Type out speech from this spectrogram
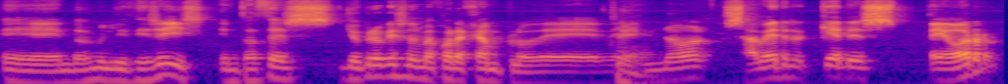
eh, en 2016. Entonces yo creo que es el mejor ejemplo de, no saber que eres peor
